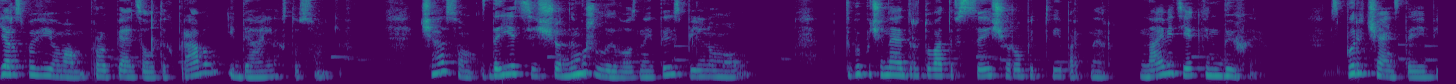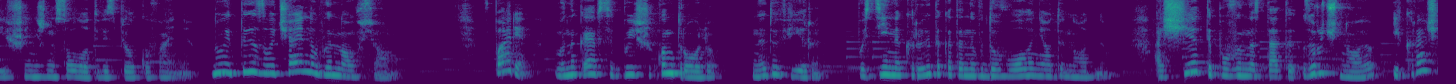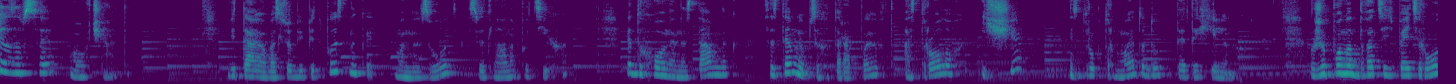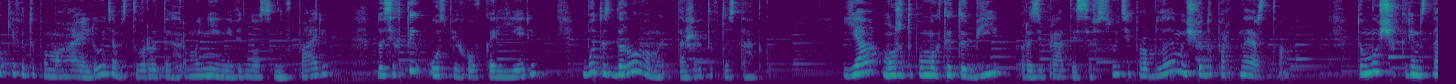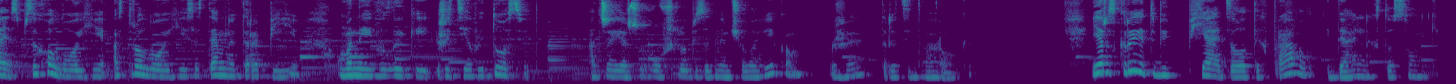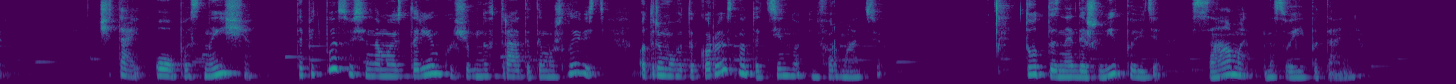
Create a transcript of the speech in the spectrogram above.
я розповім вам про 5 золотих правил ідеальних стосунків. Часом здається, що неможливо знайти спільну мову. Тебе починає дратувати все, що робить твій партнер, навіть як він дихає. Сперечань стає більше, ніж насолоди від спілкування. Ну і ти, звичайно, винна у всьому. В парі виникає все більше контролю, недовіри, постійна критика та невдоволення один одним. А ще ти повинна стати зручною і краще за все мовчати. Вітаю вас, любі підписники! Мене звуть Світлана Потіха. Я духовний наставник, системний психотерапевт, астролог і ще інструктор методу Тета Хілінг. Вже понад 25 років я допомагаю людям створити гармонійні відносини в парі, досягти успіху в кар'єрі, бути здоровими та жити в достатку. Я можу допомогти тобі розібратися в суті проблеми щодо партнерства. Тому що, крім знань з психології, астрології, системної терапії, у мене є великий життєвий досвід, адже я живу в шлюбі з одним чоловіком вже 32 роки. Я розкрию тобі 5 золотих правил ідеальних стосунків. Читай опис нижче та підписуйся на мою сторінку, щоб не втратити можливість отримувати корисну та цінну інформацію. Тут ти знайдеш відповіді саме на свої питання.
